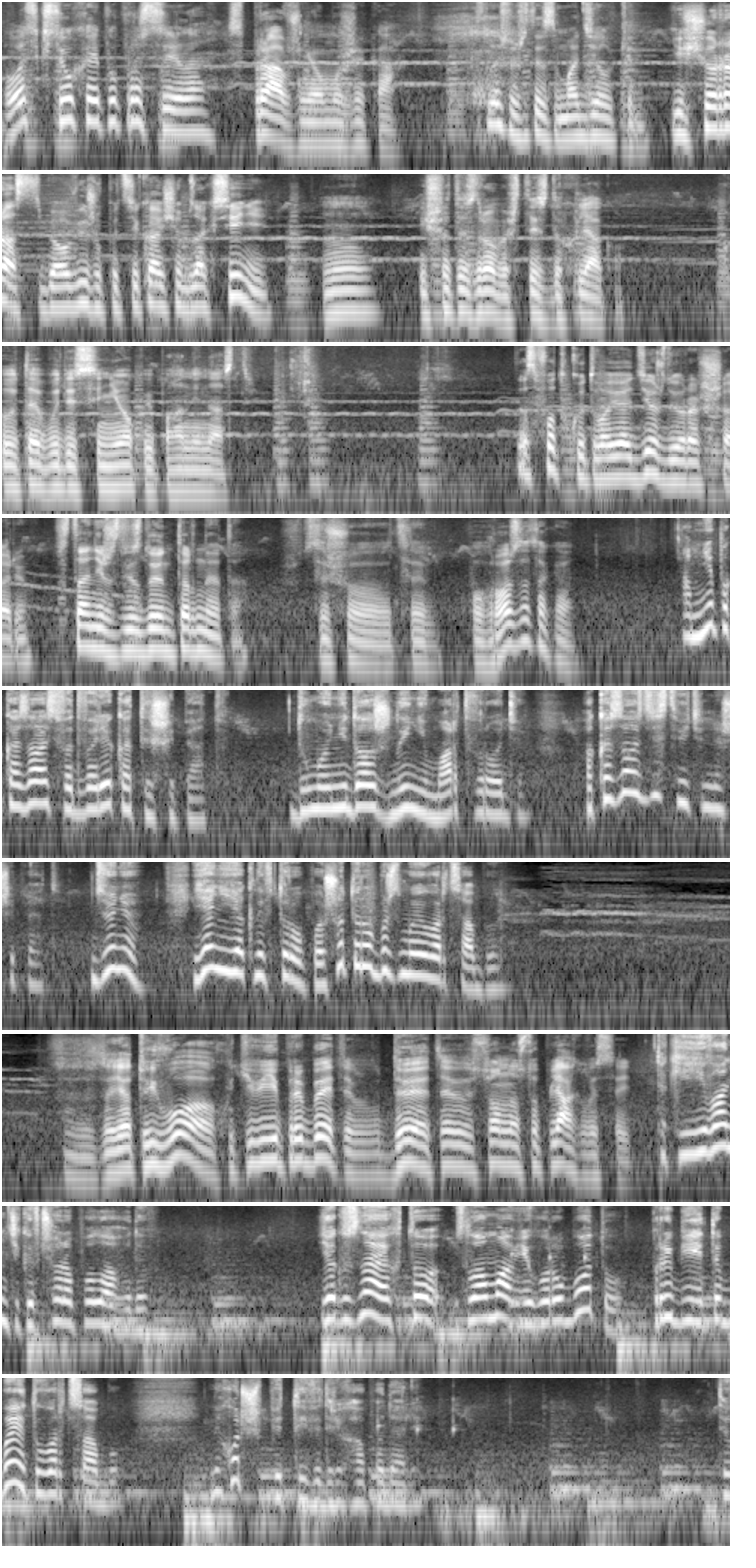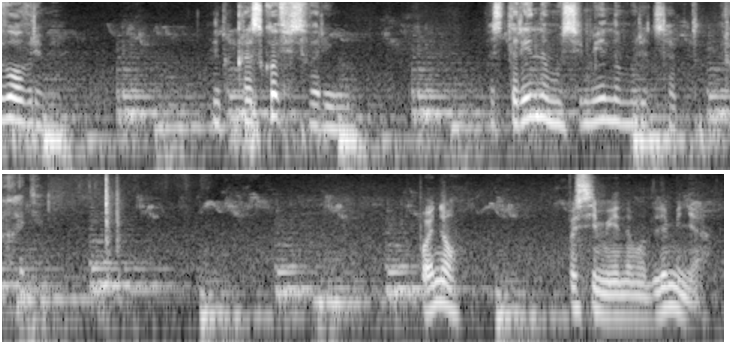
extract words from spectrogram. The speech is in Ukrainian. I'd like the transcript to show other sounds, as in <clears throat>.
Ось Ксюха і попросила справжнього мужика. Слышишь ты, Самоделкин, еще раз тебя увижу подсекающим за Ксенией, Ну, і що ти зробиш ти з дохляку, коли у тебе буде синьок і поганий настрій? да сфоткаю твою одежду и расшарю. Станешь звездой интернета. Це що, це погроза така? А мне показалось, во дворе коты шипят. Думаю, не должны, не март вроде. Оказалось, действительно шипят. Дзюню, я ніяк не второпаю. Що ти робиш з моєю варцабою? Та я то його хотів її прибити. Де це все на соплях висить. Так її Іван тільки вчора полагодив. Як знає, хто зламав його роботу, приб'є і тебе, і ту варцабу. Не хочеш піти від гріха подалі? Ти вовремя. Я якраз кофе сварила. По старинному сімейному рецепту. Проходи. Понял? По-семейному, для меня.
